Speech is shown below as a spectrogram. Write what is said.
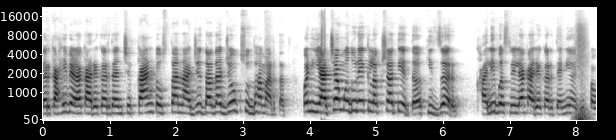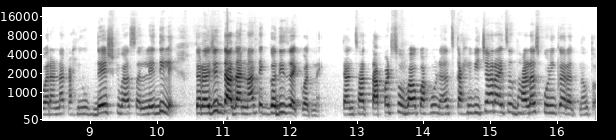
तर काही वेळा कार्यकर्त्यांचे कान टोचताना अजितदादा जोक सुद्धा मारतात. पण याच्यामधून एक लक्षात येतं की जर खाली बसलेल्या कार्यकर्त्यांनी अजित पवारांना काही उपदेश किंवा सल्ले दिले तर अजितदादांना ते कधीच ऐकवत नाही. त्यांचा तापट स्वभाव पाहूनच काही विचारायचं धाडस कोणी करत नव्हतं.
